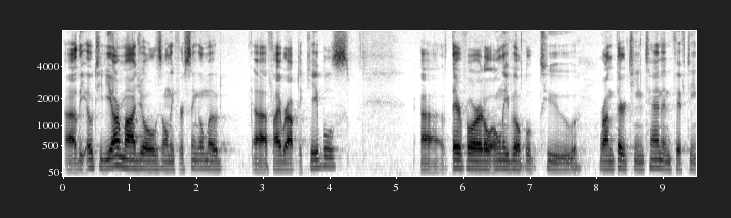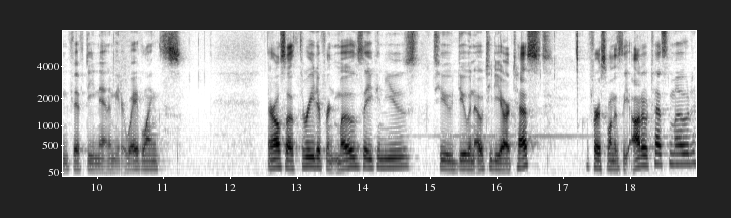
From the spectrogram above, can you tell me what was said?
uh, the OTDR module is only for single mode uh, fiber optic cables. Uh, therefore, it'll only be able to run 1310 and 1550 nanometer wavelengths. There are also three different modes that you can use to do an OTDR test. The first one is the auto test mode,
